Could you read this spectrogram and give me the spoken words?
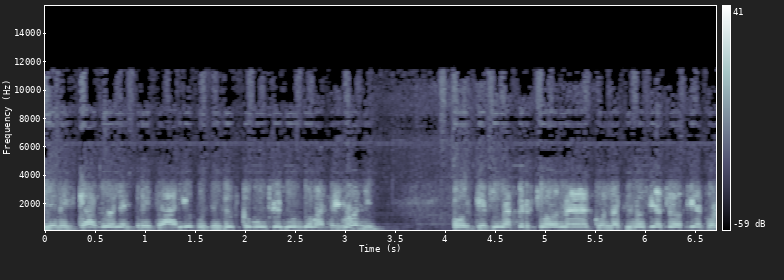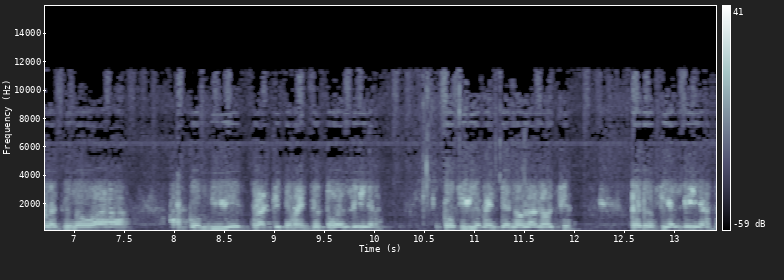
Y en el caso del empresario, pues eso es como un segundo matrimonio, porque es una persona con la que uno se asocia, con la que uno va a convivir prácticamente todo el día, posiblemente no la noche, pero sí el día,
